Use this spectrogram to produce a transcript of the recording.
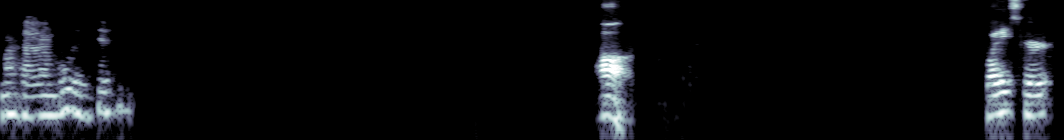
Más la gran burra, ¿entiendes? Oh. What is her?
